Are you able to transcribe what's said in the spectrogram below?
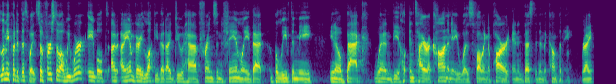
let me put it this way. So, first of all, we were able to, I, I am very lucky that I do have friends and family that believed in me you know, back when the entire economy was falling apart and invested in the company, right?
